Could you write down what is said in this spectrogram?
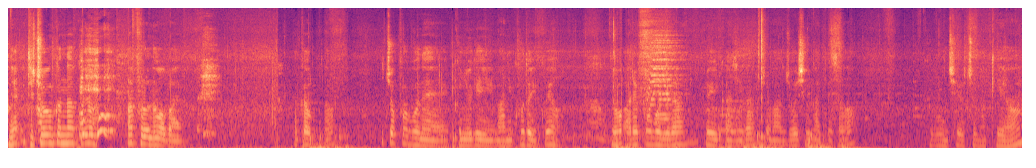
네, 뒤쪽은 끝났고요. 앞으로 누워봐요. 아까부터 이쪽 부분에 근육이 많이 굳어 있고요. 요 아랫 부분이랑 여기까지가 좀 안 좋으신 것 같아서 그 부분 치료 좀 할게요.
